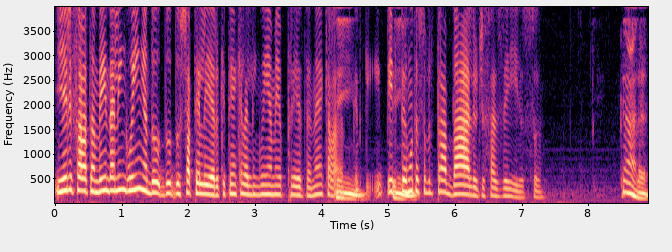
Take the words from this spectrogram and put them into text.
E ele fala também da linguinha do, do, do, chapeleiro, que tem aquela linguinha meio preta, né? Aquela, sim, ele sim. pergunta sobre o trabalho de fazer isso. Cara,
